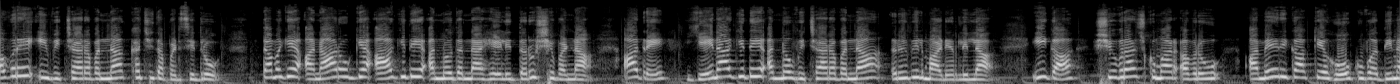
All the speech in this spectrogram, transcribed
ಅವರೇ ಈ ವಿಚಾರವನ್ನ ಖಚಿತಪಡಿಸಿದ್ರು. ತಮಗೆ ಅನಾರೋಗ್ಯ ಆಗಿದೆ ಅನ್ನೋದನ್ನ ಹೇಳಿದ್ದರು ಶಿವಣ್ಣ. ಆದ್ರೆ ಏನಾಗಿದೆ ಅನ್ನೋ ವಿಚಾರವನ್ನ ರಿವೀಲ್ ಮಾಡಿರಲಿಲ್ಲ. ಈಗ ಶಿವರಾಜ್ ಕುಮಾರ್ ಅವರು ಅಮೆರಿಕಕ್ಕೆ ಹೋಗುವ ದಿನ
